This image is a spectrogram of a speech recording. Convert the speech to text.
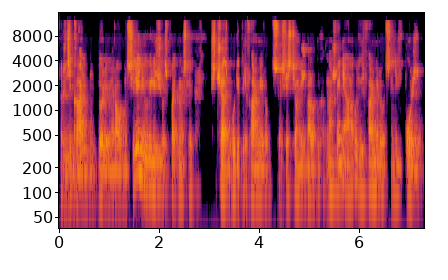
радикально, доля мирового населения увеличилась, поэтому если сейчас будет реформироваться система международных отношений, она будет реформироваться не в пользу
